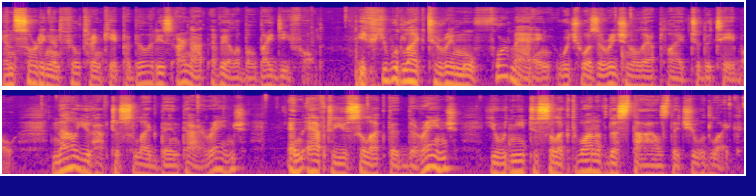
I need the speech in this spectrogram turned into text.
and sorting and filtering capabilities are not available by default. If you would like to remove formatting, which was originally applied to the table, now you have to select the entire range and after you selected the range, you would need to select one of the styles that you would like.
